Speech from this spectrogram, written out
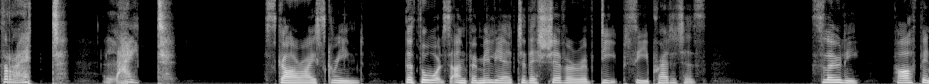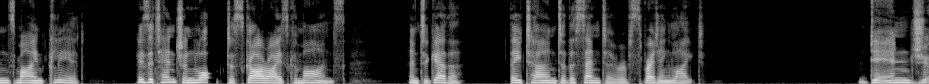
Threat! Light! Scar Eye screamed, the thoughts unfamiliar to this shiver of deep sea predators. Slowly, Halfin's mind cleared, his attention locked to Scar Eye's commands, and together they turned to the centre of spreading light. Danger!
